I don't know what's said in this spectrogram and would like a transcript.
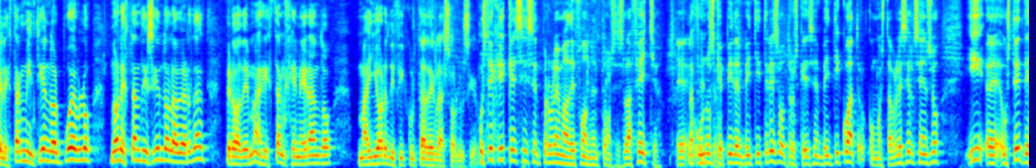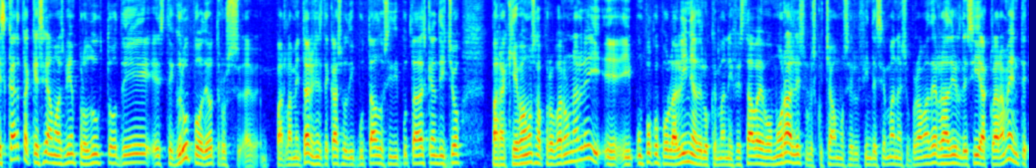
que le están mintiendo al pueblo, no le están diciendo la verdad, pero además están generando mayor dificultad en la solución. ¿Usted cree que ese es el problema de fondo entonces, la fecha? Eh, unos que piden 23, otros que dicen 24, como establece el censo, y eh, usted descarta que sea más bien producto de este grupo de otros eh, parlamentarios, en este caso diputados y diputadas, que han dicho, ¿para qué vamos a aprobar una ley? y un poco por la línea de lo que manifestaba Evo Morales, lo escuchábamos el fin de semana en su programa de radio, él decía claramente,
